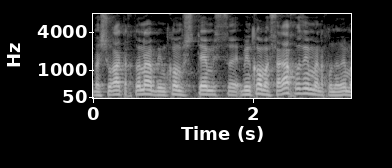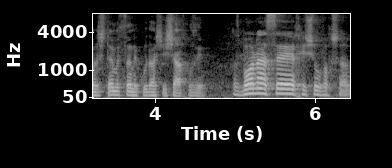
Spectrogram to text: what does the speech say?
בשורה התחתונה, במקום, 12, במקום 10 אחוזים, אנחנו מדברים על 12.6 אחוזים. אז בואו נעשה חישוב עכשיו.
